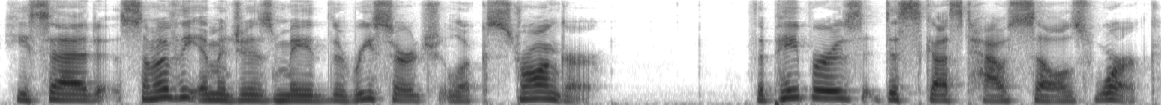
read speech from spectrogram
He said some of the images made the research look stronger. The papers discussed how cells work.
